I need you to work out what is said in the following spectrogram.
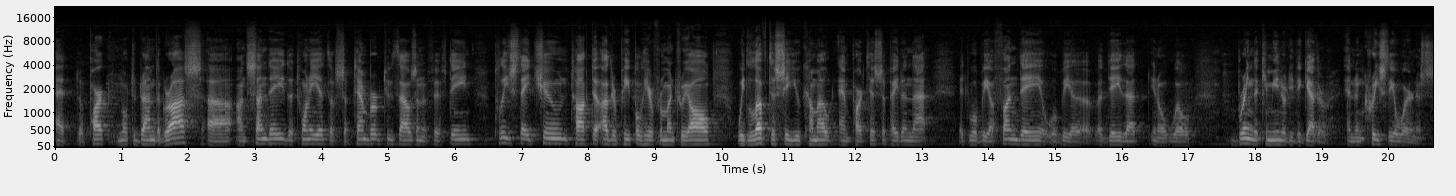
at the Parc Notre Dame de Grâce uh, on Sunday, the 20th of September 2015. Please stay tuned, talk to other people here from Montreal. We'd love to see you come out and participate in that. It will be a fun day. It will be a, a day that you know will bring the community together and increase the awareness.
